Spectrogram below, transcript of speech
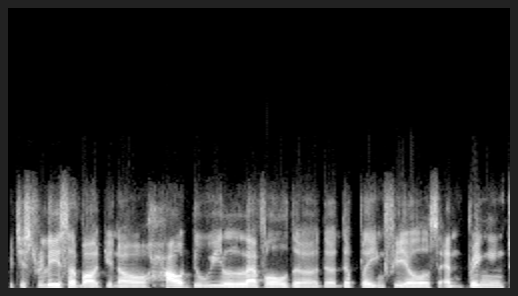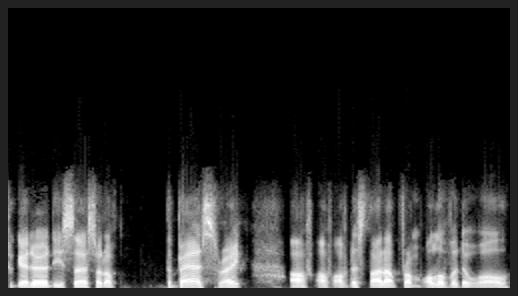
which is really about you know how do we level the the, the playing fields and bringing together this uh, sort of the best right of, of, of the startup from all over the world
